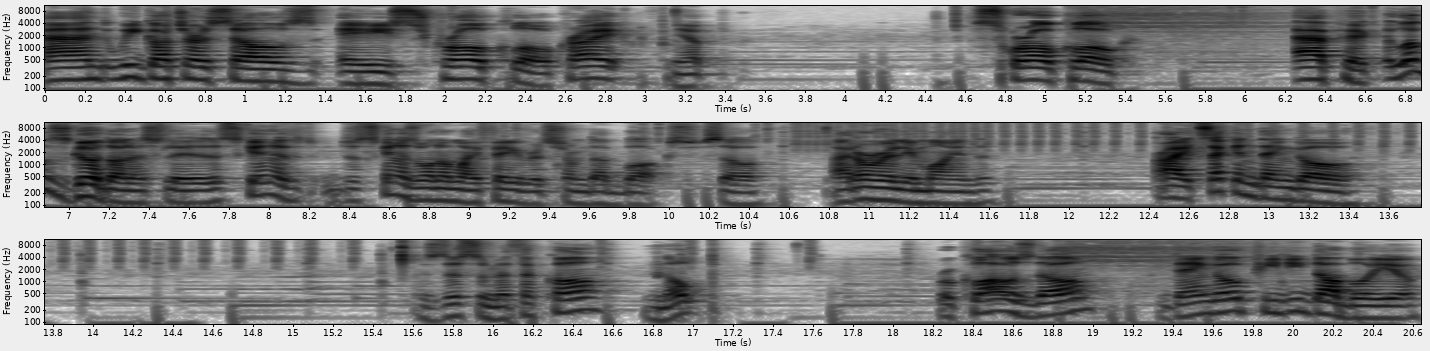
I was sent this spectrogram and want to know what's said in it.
And we got ourselves a Scroll Cloak, right? Yep. Scroll Cloak epic. It looks good, honestly. The skin is the skin is one of my favorites from that box, so I don't really mind. Alright, second Dango. Is this a mythical? Nope. We're close though. Dango PDW.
